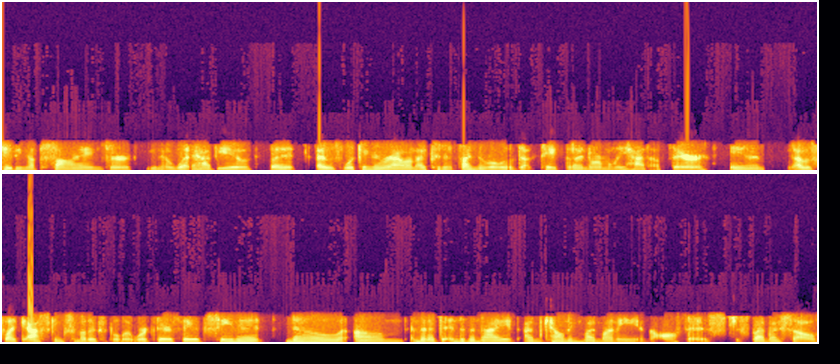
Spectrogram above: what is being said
taping up signs or, you know, what have you. But I was looking around. I couldn't find the roll of duct tape that I normally had up there. And I was like asking some other people that work there if they had seen it. No. Um, and then at the end of the night, I'm counting my money in the office just by myself.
